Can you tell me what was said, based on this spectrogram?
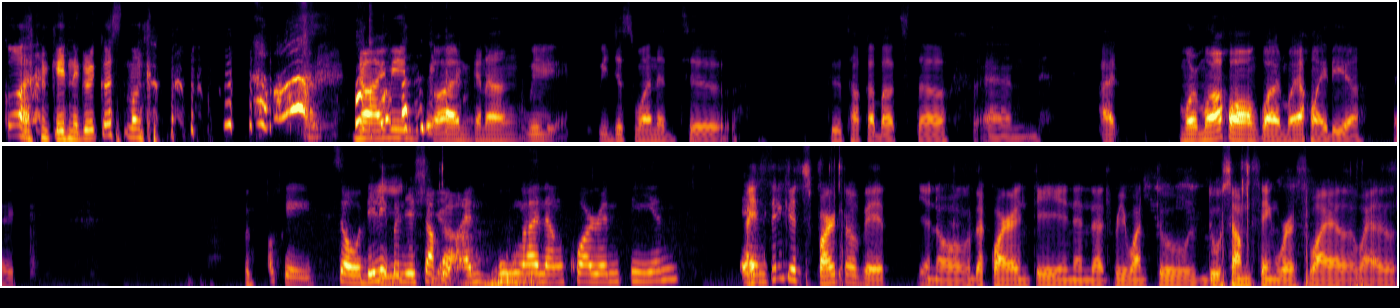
kuan kay nag-request man ka. no, I mean kuan kanang we we just wanted to to talk about stuff and I more more ako ang kuan, more akong idea. Like Okay. So, dili ba niya siya Yeah. kuan bunga ng quarantine? I And think it's part of it, you know, the quarantine and that we want to do something worthwhile while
